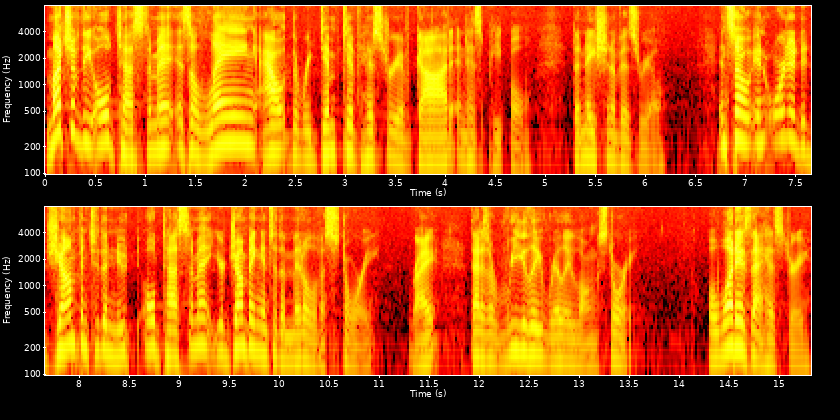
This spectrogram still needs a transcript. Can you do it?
much of the Old Testament is a laying out the redemptive history of God and his people, the nation of Israel. And so, in order to jump into the New Old Testament, you're jumping into the middle of a story, right? That is a really, really long story. Well, what is that history?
